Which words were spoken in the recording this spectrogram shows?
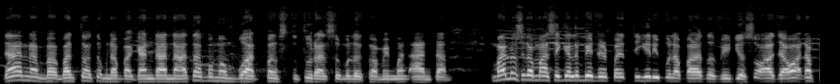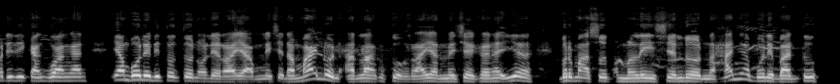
dan uh, bantuan untuk mendapatkan dana ataupun membuat penstrukturan semula komitmen anda. Malu sudah menghasilkan lebih daripada 3,800 video soal jawab dan pendidikan guangan yang boleh ditonton oleh rakyat Malaysia. Dan Mailun adalah untuk rakyat Malaysia kerana ia bermaksud Malaysian Loan. Hanya boleh bantu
